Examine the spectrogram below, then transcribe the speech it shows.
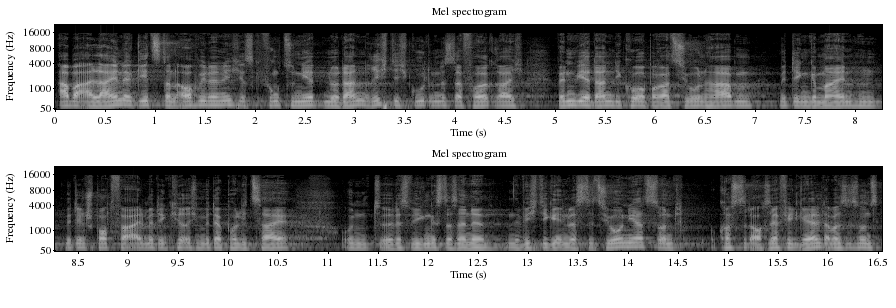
aber alleine geht es dann auch wieder nicht. Es funktioniert nur dann richtig gut und ist erfolgreich, wenn wir dann die Kooperation haben mit den Gemeinden, mit den Sportvereinen, mit den Kirchen, mit der Polizei. Und äh, deswegen ist das eine, eine wichtige Investition jetzt und kostet auch sehr viel Geld, aber es ist uns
